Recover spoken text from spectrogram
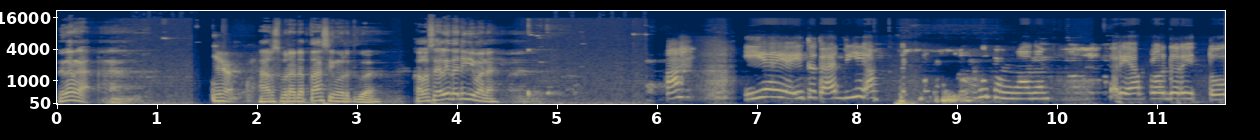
Dengar nggak? Iya. Harus beradaptasi menurut gua. Kalau Sally tadi gimana? Ah, iya ya itu tadi aku, aku cuma ngomong dari uploader itu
